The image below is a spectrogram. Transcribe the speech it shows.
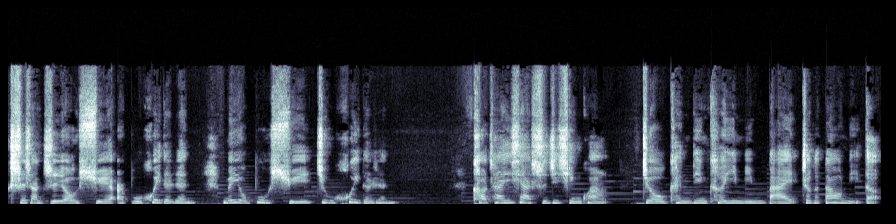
世上只有学而不会的人，没有不学就会的人。考察一下实际情况，就肯定可以明白这个道理的。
